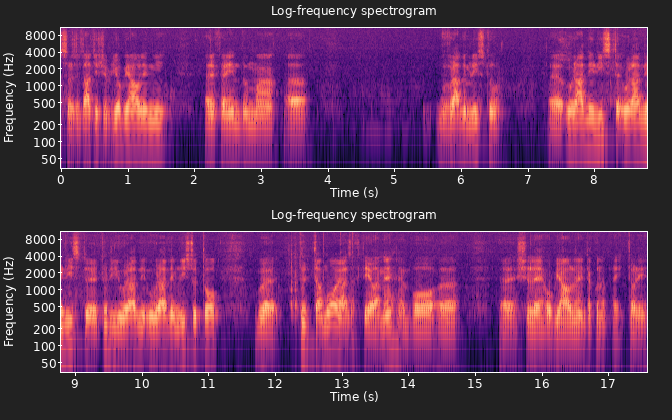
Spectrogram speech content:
so rezultati že bili objavljeni referenduma uh, v uradnem listu. Uh, uradni list, uradni list, tudi uradni, v uradnem listu to, uh, tudi ta moja zahteva, ne, bo uh, šele objavljena in tako naprej. Torej,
